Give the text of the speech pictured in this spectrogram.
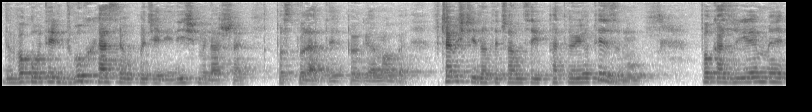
wokół tych dwóch haseł podzieliliśmy nasze postulaty programowe. W części dotyczącej patriotyzmu pokazujemy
